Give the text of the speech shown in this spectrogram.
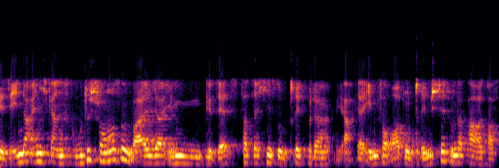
Wir sehen da eigentlich ganz gute Chancen, weil ja im Gesetz tatsächlich so drin oder ja, der Impfverordnung drinsteht unter Paragraph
